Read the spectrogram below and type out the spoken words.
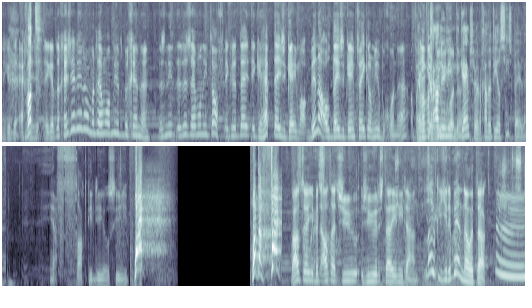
ik, heb er echt Wat? Geen, ik heb er geen zin in om het helemaal opnieuw te beginnen. Dat is, niet, dat is helemaal niet tof. Ik, de- ik heb deze game al, binnen al deze game twee keer opnieuw begonnen. Hè? Of Ja, maar we gaan nu niet die game spelen. We gaan de DLC spelen. Ja, fuck die DLC. What? What the fuck? Wouter, je bent altijd zuur, zuur, stel je niet aan. Leuk dat je er bent, Noah Tak. Uh.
